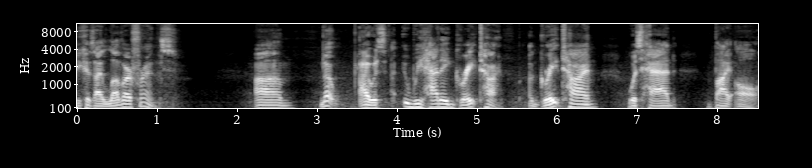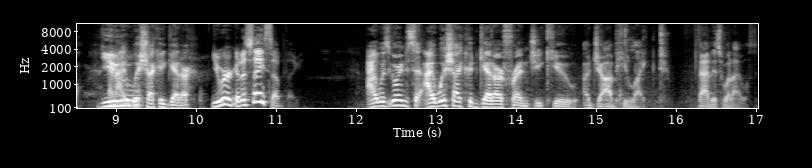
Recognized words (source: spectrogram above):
because I love our friends. Um, no, I was. We had a great time. A great time was had by all. and I wish I could get her. You were going to say something. I was going to say, I wish I could get our friend GQ a job he liked. That is what I will say.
